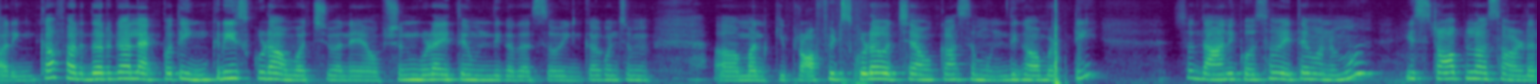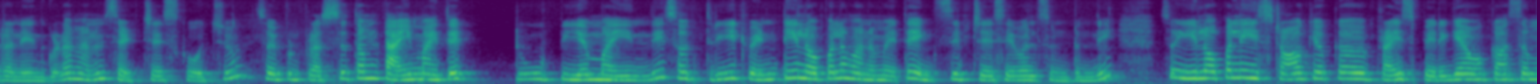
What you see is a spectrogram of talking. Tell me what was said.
ఆర్ ఇంకా ఫర్దర్గా లేకపోతే ఇంక్రీజ్ కూడా అవ్వచ్చు అనే ఆప్షన్ కూడా అయితే ఉంది కదా. సో ఇంకా కొంచెం మనకి ప్రాఫిట్స్ కూడా వచ్చే అవకాశం ఉంది కాబట్టి. సో దానికోసం అయితే మనము ఈ స్టాప్ లాస్ ఆర్డర్ అనేది కూడా మనం సెట్ చేసుకోవచ్చు. సో ఇప్పుడు ప్రస్తుతం టైం అయితే టూ పిఎం అయ్యింది. సో త్రీ ట్వంటీ లోపల మనమైతే ఎగ్జిట్ చేసేవలసి ఉంటుంది. సో ఈ లోపల ఈ స్టాక్ యొక్క ప్రైస్ పెరిగే అవకాశం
